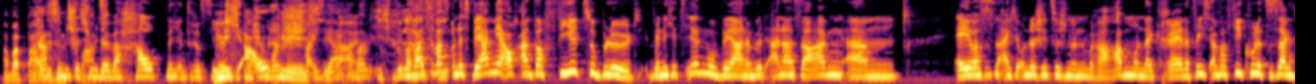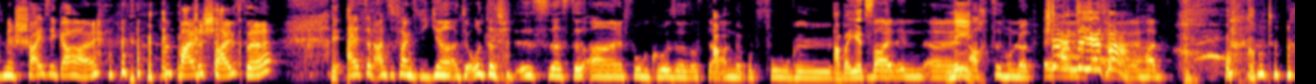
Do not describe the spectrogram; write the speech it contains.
Aber beide Krass, sind mich das schon schwarz. wieder überhaupt nicht interessiert. Mich schon auch nicht. Ja, aber ich will Und halt weißt du was? Und es wäre mir auch einfach viel zu blöd, wenn ich jetzt irgendwo wäre, dann würde einer sagen, ähm, ey, was ist denn eigentlich der Unterschied zwischen einem Raben und einer Krähe? Da finde ich es einfach viel cooler zu sagen, ist mir scheißegal. Sind beide scheiße. Als dann anzufangen, so, ja, der Unterschied ist, dass der eine Vogel größer ist als der Aber- andere Vogel. aber jetzt- Weil in äh, Nee. 1811 Sterben Sie jetzt mal! Äh, hat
